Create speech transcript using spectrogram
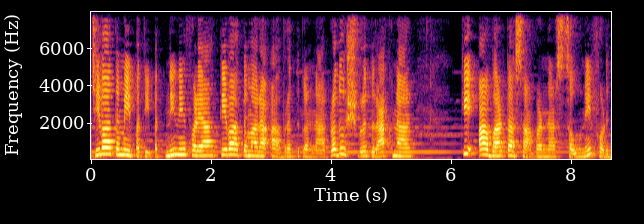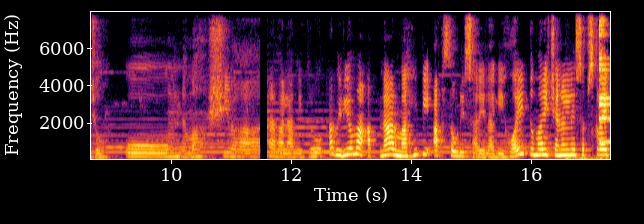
જેવા તમે પતિ પત્નીને ફળ્યા, તેવા તમારા આ વ્રત કરનાર, પ્રદોષ વ્રત રાખનાર, કે આ વાર્તા સાંભળનાર સૌને ફળજો. ઓમ નમઃ શિવાય. વાલા મિત્રો, આ વિડીયોમાં આપનાર માહિતી આપ સૌને સારી લાગી હોય તો મારી ચેનલને સબસ્ક્રાઇબ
